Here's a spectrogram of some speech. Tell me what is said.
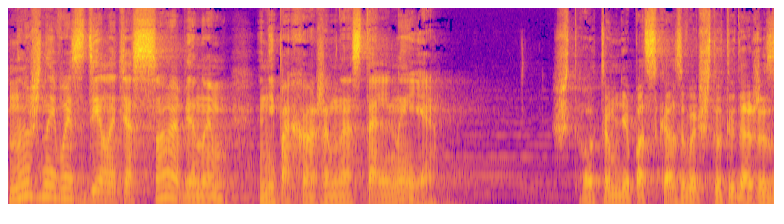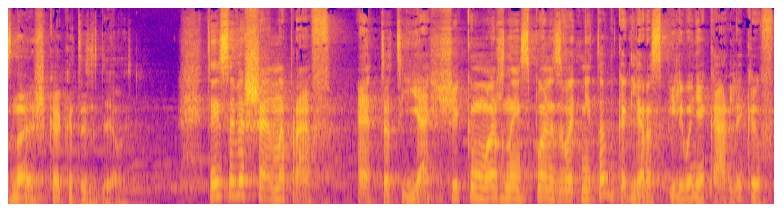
нужно его сделать особенным, не похожим на остальные. Что-то мне подсказывает, что ты даже знаешь, как это сделать. Ты совершенно прав. Этот ящик можно использовать не только для распиливания карликов,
